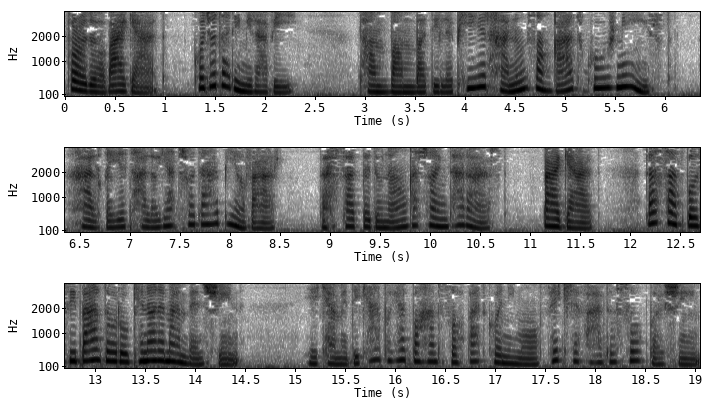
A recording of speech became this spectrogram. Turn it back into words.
فرودو برگرد کجا داری می‌روی تام بامبادیل پیر هنوز آنقدر کور نیست حلقه طلایت را در بیاور دستت بدون آن قشنگتر است. برگرد. دست از بازی بردار و کنار من بنشین. یک کم دیگر باید با هم صحبت کنیم و فکر فردا صبح باشیم.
